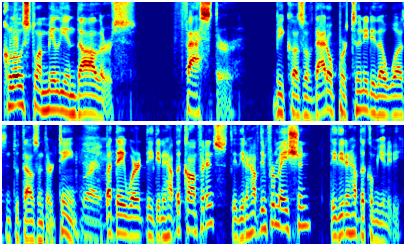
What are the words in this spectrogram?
close to a million dollars faster because of that opportunity that was in 2013 Right. but they were they didn't have the confidence they didn't have the information they didn't have the community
